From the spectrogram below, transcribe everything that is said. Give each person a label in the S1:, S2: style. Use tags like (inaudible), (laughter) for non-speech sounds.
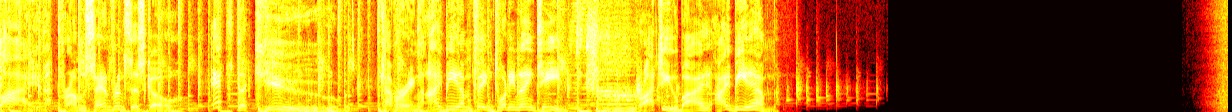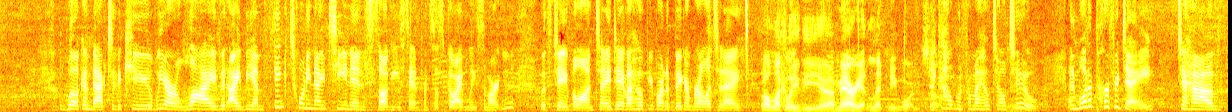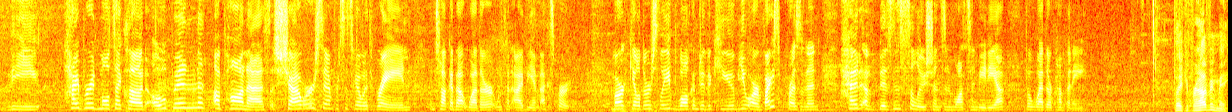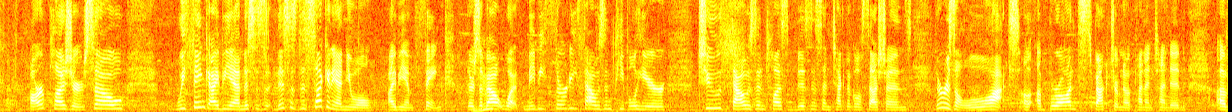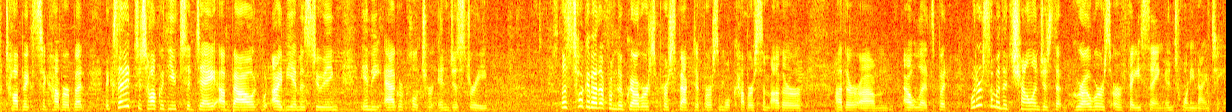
S1: Live from San Francisco, it's theCUBE. Covering IBM Think 2019. Brought to you by IBM.
S2: Welcome back to theCUBE. We are live at IBM Think 2019 in soggy San Francisco. I'm Lisa Martin with Dave Vellante. Dave, I hope you brought a big umbrella today.
S3: Well, luckily the uh, Marriott lent me one. So.
S2: I got one from my hotel yeah. too. And what a perfect day to have the hybrid multi-cloud open upon us, shower San Francisco with rain, and talk about weather with an IBM expert. Mark Gildersleeve, welcome to theCUBE. You are Vice President, Head of Business Solutions in Watson Media, the weather company.
S4: Thank you for having me.
S2: Our pleasure. So, we think IBM, this is, this is the second annual IBM Think. There's mm -hmm. about, what, maybe 30,000 people here, 2,000 plus business and technical sessions. There is a lot, a, broad spectrum, no pun intended, of topics to cover, but excited to talk with you today about what IBM is doing in the agriculture industry. Let's talk about it from the grower's perspective first, and we'll cover some other other um, outlets, but what are some of the challenges that growers are facing in 2019?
